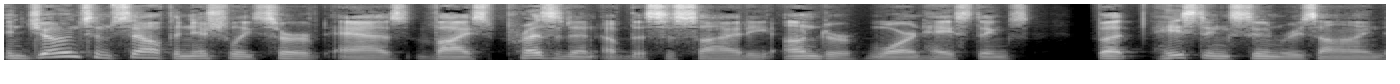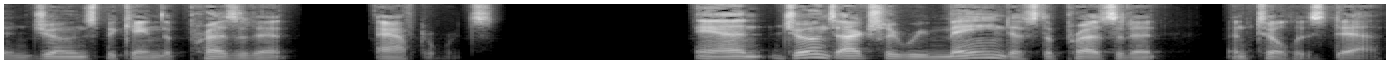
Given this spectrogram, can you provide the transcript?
And Jones himself initially served as vice president of the society under Warren Hastings, but Hastings soon resigned and Jones became the president afterwards. And Jones actually remained as the president until his death.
